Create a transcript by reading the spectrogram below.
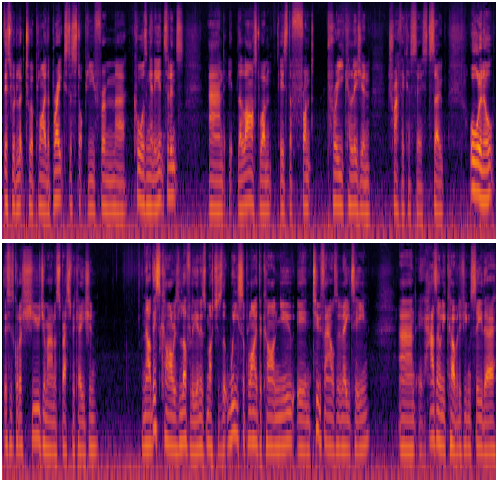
This would look to apply the brakes to stop you from uh, causing any incidents. And it, the last one is the front pre collision traffic assist. So all in all, this has got a huge amount of specification. Now this car is lovely in as much as that we supplied the car new in 2018 and it has only covered, if you can see there,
